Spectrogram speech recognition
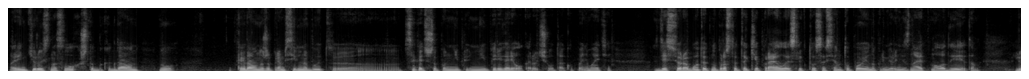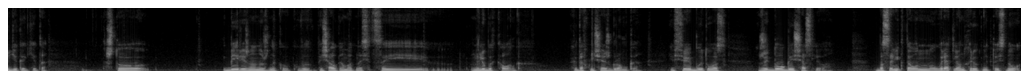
ориентируясь на слух, чтобы когда он, ну, когда он уже прям сильно будет э, цикать, чтобы он не, не перегорел, короче, вот так вот, понимаете? Здесь все работает, но просто такие правила, если кто совсем тупой, например, не знает, молодые там люди какие-то, что бережно нужно к печалкам относиться и на любых колонках когда включаешь громко. И все, и будет у вас жить долго и счастливо. Басовик-то он, ну, вряд ли он хрюкнет. То есть, ну,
